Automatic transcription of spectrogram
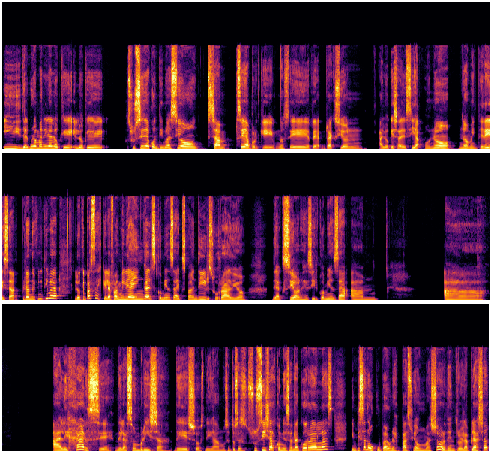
y de alguna manera lo que, lo que sucede a continuación, sea porque, no sé, reacción a lo que ella decía o no, no me interesa, pero en definitiva lo que pasa es que la familia Ingalls comienza a expandir su radio de acción, es decir, comienza a, mm, a, alejarse de la sombrilla de ellos, digamos. Entonces sus sillas comienzan a correrlas y empiezan a ocupar un espacio aún mayor dentro de la playa,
